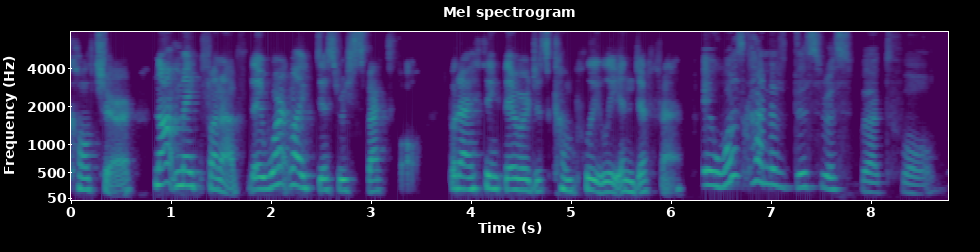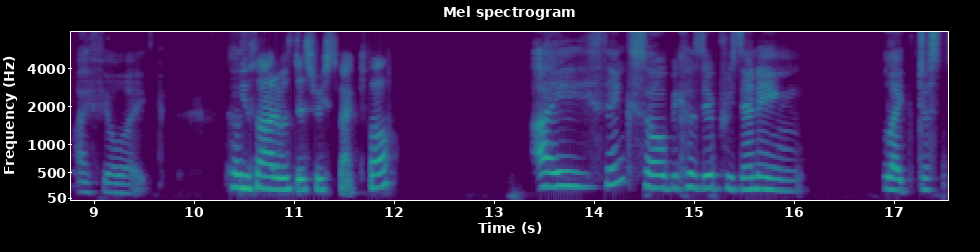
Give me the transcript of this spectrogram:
culture. Not make fun of. They weren't like disrespectful, but I think they were just completely indifferent. it was kind of disrespectful, I feel like. You thought it was disrespectful? I think so because they're presenting like just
